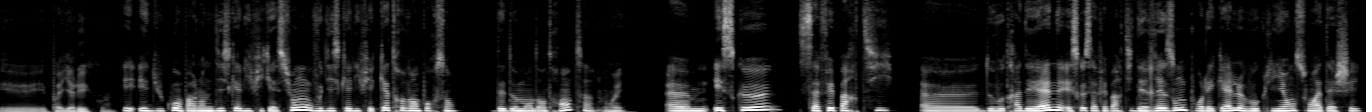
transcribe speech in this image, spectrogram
et, pas y aller. Quoi. Et, et, du coup, en parlant de disqualification, vous disqualifiez 80% des demandes entrantes. Oui. Est-ce que ça fait partie euh, de votre ADN Est-ce que ça fait partie des raisons pour lesquelles vos clients sont attachés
